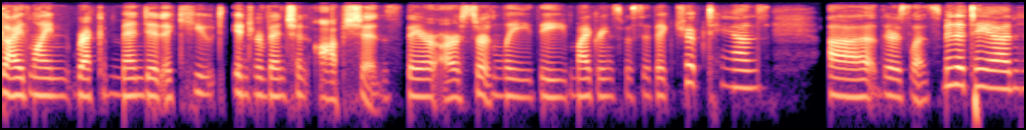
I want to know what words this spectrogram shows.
guideline recommended acute intervention options. There are certainly the migraine specific triptans, uh, there's lasmiditan,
